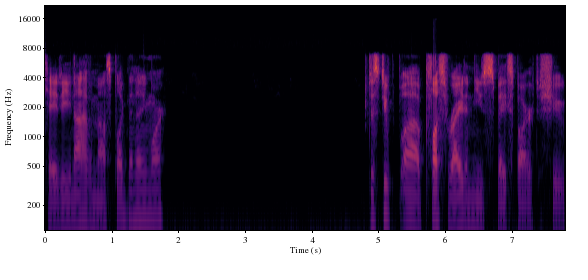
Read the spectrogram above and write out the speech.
Okay, do you not have a mouse plugged in anymore? Just do uh, plus right and use spacebar to shoot.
